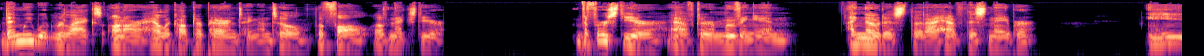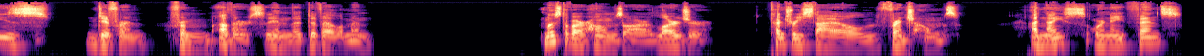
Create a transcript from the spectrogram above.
Then we would relax on our helicopter parenting until the fall of next year. The first year after moving in, I noticed that I have this neighbor. He's different from others in the development. Most of our homes are larger, country style French homes. A nice ornate fence,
